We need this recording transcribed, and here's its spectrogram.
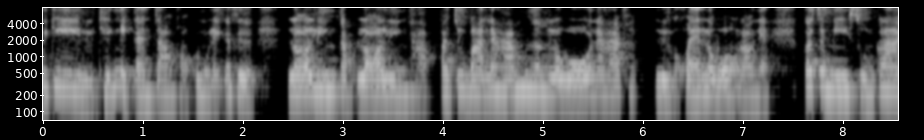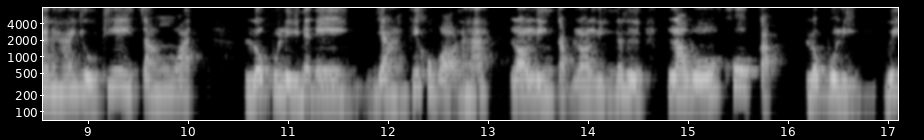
วิธีหรือเทคนิคการจำของคุณหนูเล็กก็คือลอลิงกับลอลิงค่ะ ปัจจุบันนะคะเมืองลาโวนะคะหรือแคว้นลาโวของเราเนี่ยก็จะมีศูนย์กลางนะคะอยู่ที่จังหวัดลบบุรีนั่นเอง อย่างที่ครูบอกนะคะลอลิงกับลอลิงก็คือลาโวคู่กับลบบุรีวิ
